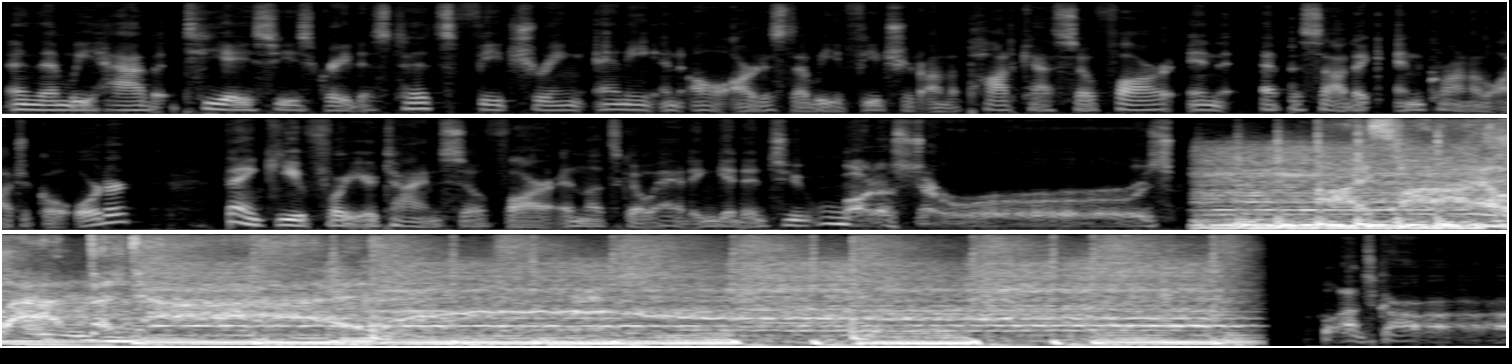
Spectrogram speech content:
And then we have TAP's Greatest Hits, featuring any and all artists that we've featured on the podcast so far in episodic and chronological order. Thank you for your time so far, and let's go ahead and get into Monasteries. I smile at the dead. Let's go.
